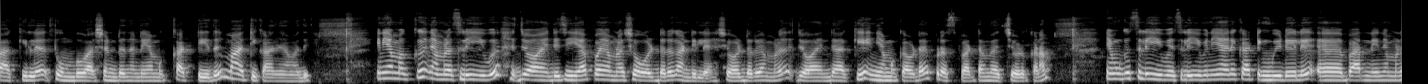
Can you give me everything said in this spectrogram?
ബാക്കിയുള്ള തുമ്പ് വശം ഉണ്ടെന്നുണ്ടെങ്കിൽ നമുക്ക് കട്ട് ചെയ്ത് മാറ്റി കളഞ്ഞാൽ മതി. ഇനി നമുക്ക് നമ്മളെ സ്ലീവ് ജോയിന്റ് ചെയ്യാം. അപ്പോൾ നമ്മളെ ഷോൾഡർ കണ്ടില്ലേ? ഷോൾഡർ നമ്മൾ ജോയിന്റ് ആക്കി ഇനി നമുക്ക് അവിടെ പ്രസ് ബട്ടൺ വെച്ച് കൊടുക്കണം. നമുക്ക് സ്ലീവ് സ്ലീവിന് ഞാൻ കട്ടിങ് വീഡിയോയിൽ പറഞ്ഞ് നമ്മൾ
